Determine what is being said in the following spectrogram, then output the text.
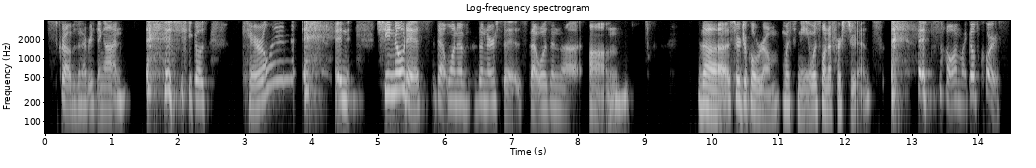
scrubs and everything on. she goes, Carolyn? and she noticed that one of the nurses that was in the um, the surgical room with me was one of her students. so I'm like, of course.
